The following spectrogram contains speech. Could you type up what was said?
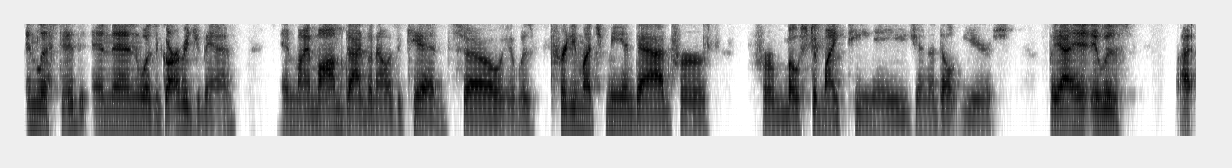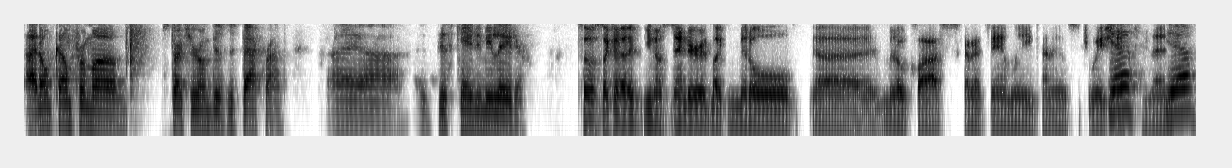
enlisted, and then was a garbage man. And my mom died when I was a kid, so it was pretty much me and dad for for most of my teenage and adult years. But yeah, it, it was I, I don't come from a start your own business background. I uh, this came to me later. So it's like a you know standard like middle uh, middle class kind of family kind of situation. Yeah. And then yeah.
